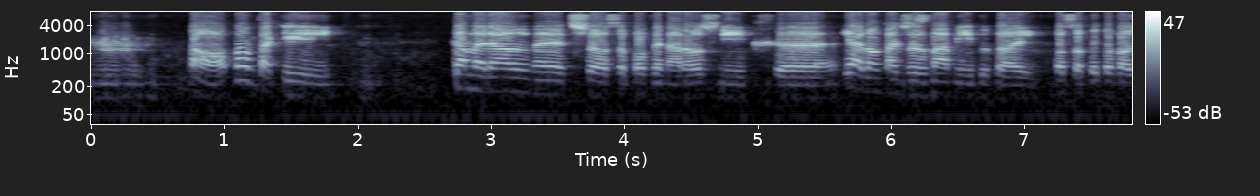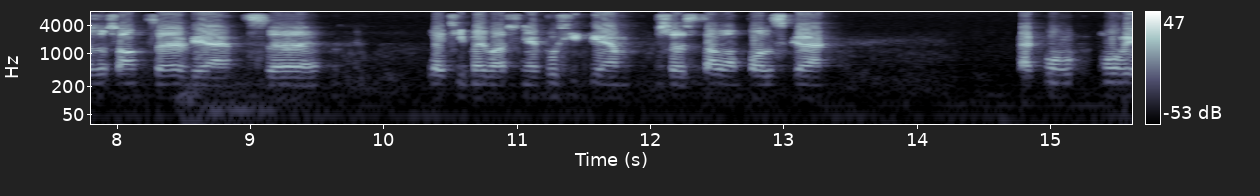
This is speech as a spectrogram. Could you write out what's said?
Mm, no, mam taki kameralny, trzyosobowy narożnik. Jadą także z nami tutaj osoby towarzyszące, więc lecimy właśnie busikiem przez całą Polskę. Tak mówię,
